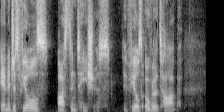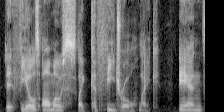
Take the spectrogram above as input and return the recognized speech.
and it just feels ostentatious. It feels over the top. It feels almost like cathedral like, and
